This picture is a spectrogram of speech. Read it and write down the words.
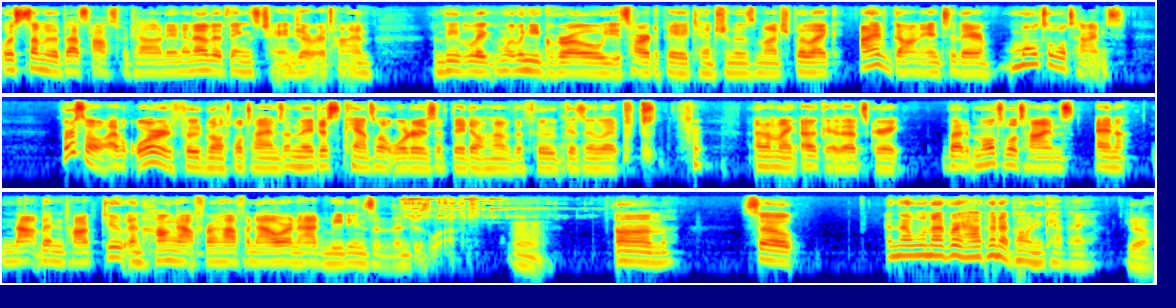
with some of the best hospitality, and I know that things change over time. And people like when you grow, it's hard to pay attention as much. But like I've gone into there multiple times. First of all, I've ordered food multiple times, and they just cancel orders if they don't have the food because they're like, and I'm like, okay, that's great. But multiple times and not been talked to, and hung out for half an hour and had meetings, and then just left. Mm. Um, so, and that will never happen at Ponty Cafe. Yeah.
